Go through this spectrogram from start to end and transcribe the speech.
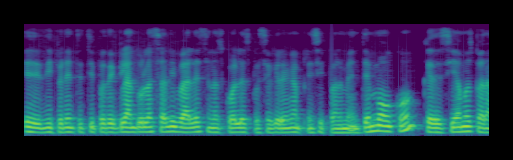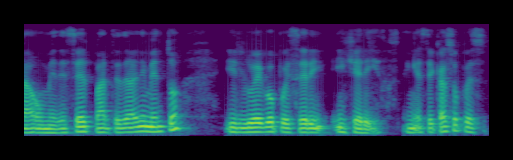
eh, diferentes tipos de glándulas salivales en las cuales pues se agregan principalmente moco, que decíamos para humedecer parte del alimento y luego pues ser ingeridos. En este caso, pues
